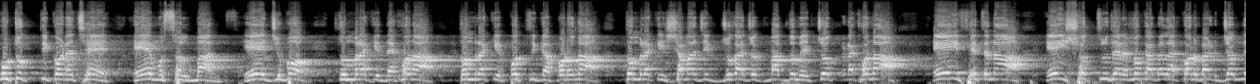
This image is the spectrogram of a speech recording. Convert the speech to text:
কটুক্তি করেছে, এ মুসলমান, এ যুবক, তোমরা কি দেখো না? তোমরা কি পত্রিকা পড়ো না? তোমরা কি সামাজিক যোগাযোগ মাধ্যমে চোখ রাখো না? এই ফেতনা, এই শত্রুদের মোকাবেলা করবার জন্য,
